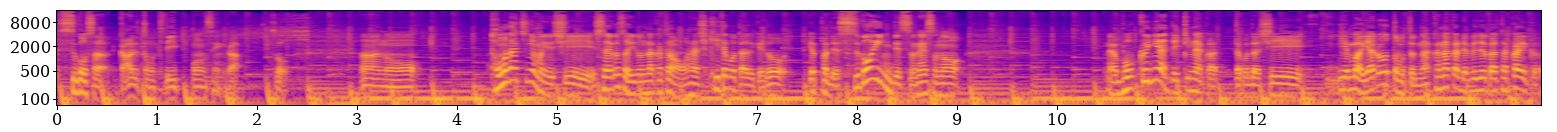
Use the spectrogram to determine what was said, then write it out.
凄さがあると思ってて一本線が。そう。あの友達にもいるしそれこそいろんな方のお話聞いたことあるけどやっぱねすごいんですよねその僕にはできなかったことだしいや,、まあ、やろうと思ったらなかなかレベルが高いかっ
